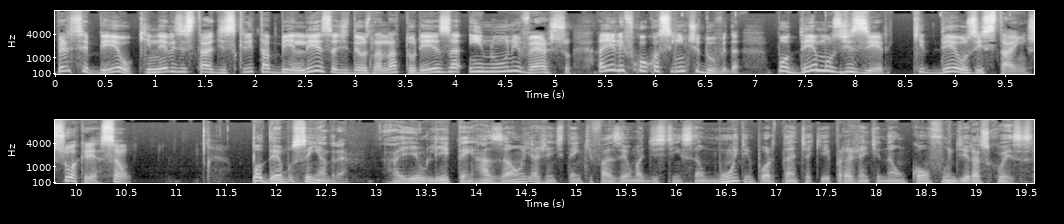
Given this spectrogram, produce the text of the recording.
percebeu que neles está descrita a beleza de Deus na natureza e no universo. Aí ele ficou com a seguinte dúvida: podemos dizer que Deus está em sua criação? Podemos sim, André. Aí o Lee tem razão e a gente tem que fazer uma distinção muito importante aqui para a gente não confundir as coisas.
